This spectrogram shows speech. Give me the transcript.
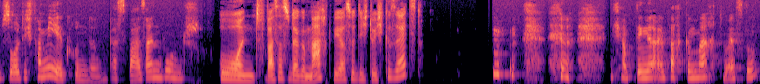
sollte ich Familie gründen. Das war sein Wunsch. Und was hast du da gemacht? Wie hast du dich durchgesetzt? ich habe Dinge einfach gemacht, weißt du.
